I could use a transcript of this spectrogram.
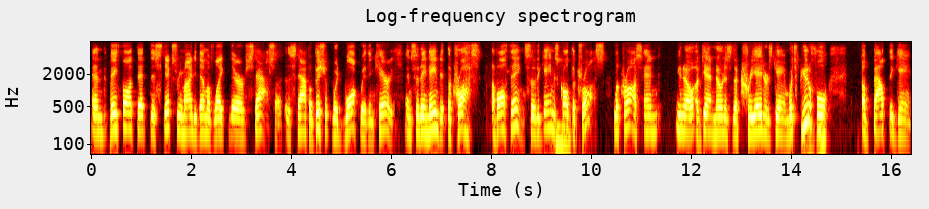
and they thought that the sticks reminded them of like their staffs, uh, the staff a bishop would walk with and carry. And so they named it the cross of all things. So the game is mm-hmm. called the cross, lacrosse. And, you know, again, known as the creator's game. What's beautiful about the game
